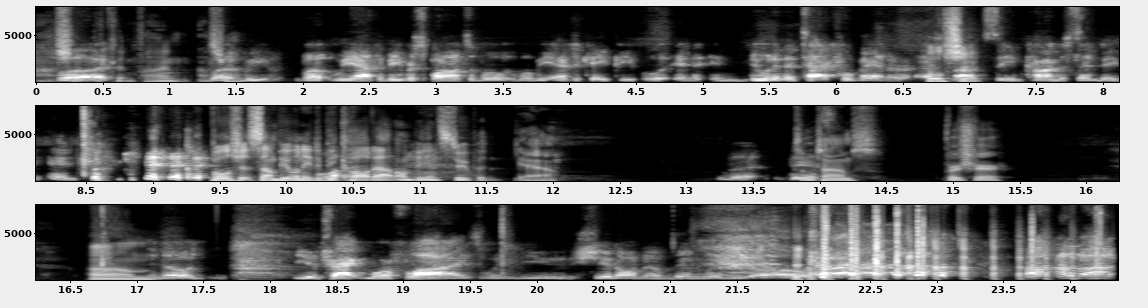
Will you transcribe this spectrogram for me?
oh, shit, I But- couldn't find. I was But we, but we have to be responsible when we educate people and, and do it in a tactful manner. and Bullshit. Not seem condescending and. bullshit. Some people need to be What? called out on being stupid. Yeah. but this, Sometimes. For sure. Um, you know, you attract more flies when you shit on them than when you. Uh, I, I don't know how to,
